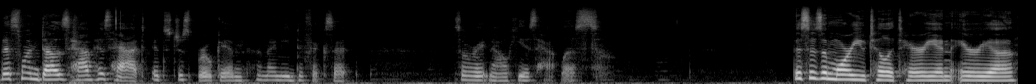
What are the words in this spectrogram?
This one does have his hat, it's just broken and I need to fix it. So right now he is hatless. This is a more utilitarian area.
